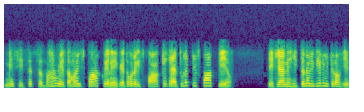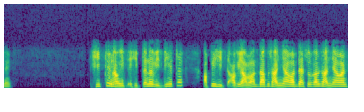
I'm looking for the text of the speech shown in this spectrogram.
මේ සිත ස්වභාවය තමයි ස්පාර්ක් වෙන එක. එතකොට ස්පාර්ක් එක ඇතුළේ ස්පාර්ක් තියෙනවා. ඒ කියන්නේ හිතන විදිහට හිතනවා කියන එක. හිතෙනවා හිතන විදිහට අපි හිත අපි යමක්ද අපි සංඥාවක්ද ඇසුරු කරන සංඥාවන්.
